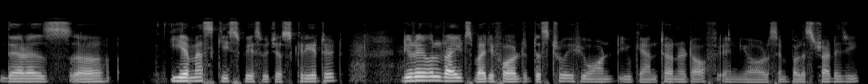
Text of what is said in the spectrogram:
there is uh, EMS key space which is created Durable writes by default it is true. If you want, you can turn it off in your simple strategy.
